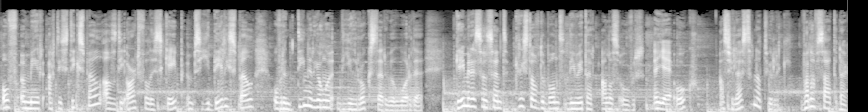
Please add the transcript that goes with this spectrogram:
Of een meer artistiek spel als The Artful Escape, een psychedelisch spel over een tienerjongen die een rockster wil worden? Gamerecensent Christophe de Bond die weet daar alles over. En jij ook, als je luistert natuurlijk. Vanaf zaterdag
